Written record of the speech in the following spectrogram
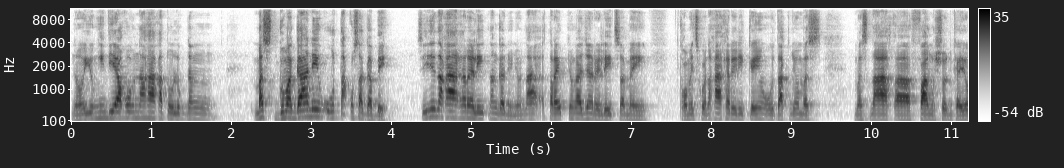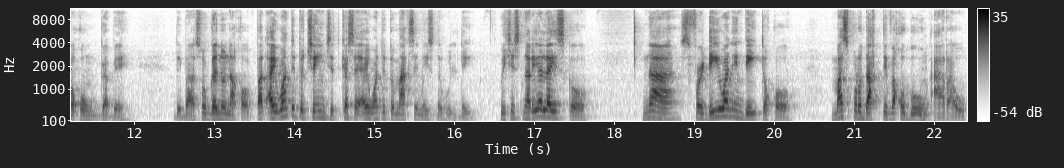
No, yung hindi ako nakakatulog ng mas gumagana yung utak ko sa gabi. Sino nakaka-relate ng ganun? Yung na, type nyo nga dyan, relate sa may comments ko, nakaka-relate kayo yung utak nyo, mas, mas nakaka-function kayo kung gabi. Ba diba? So, ganun ako. But I wanted to change it kasi I wanted to maximize the whole day. Which is, na-realize ko na for day 1 and day 2 ko, mas productive ako buong araw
